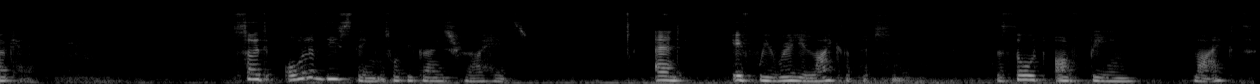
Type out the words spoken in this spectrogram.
Okay. So all of these things will be going through our heads. And if we really like the person, the thought of being liked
